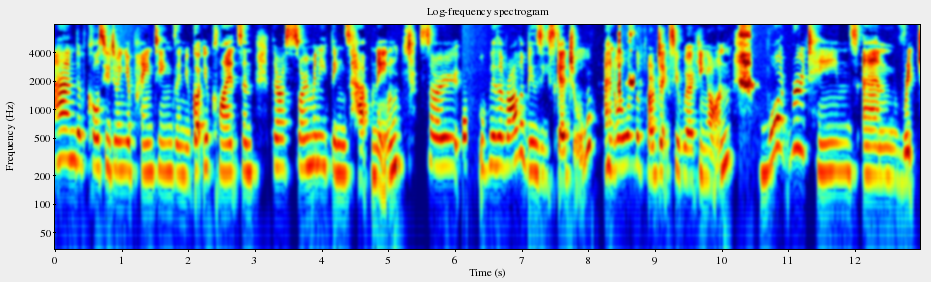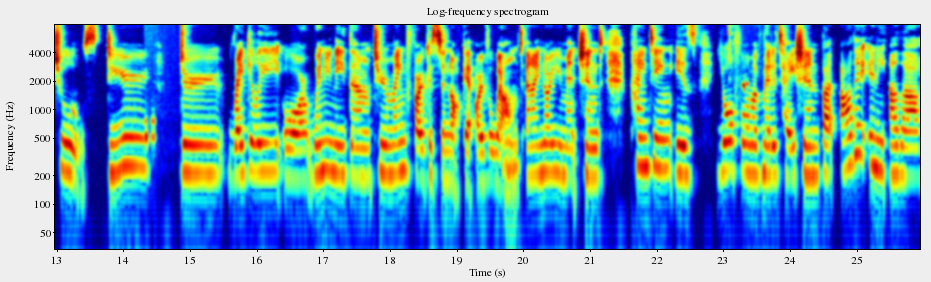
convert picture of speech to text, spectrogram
And of course, you're doing your paintings and you've got your clients, and there are so many things happening. So, with a rather busy schedule and all of the projects you're working on, what routines and rituals do you do regularly or when you need them to remain focused and not get overwhelmed. And I know you mentioned painting is your form of meditation, but are there any other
